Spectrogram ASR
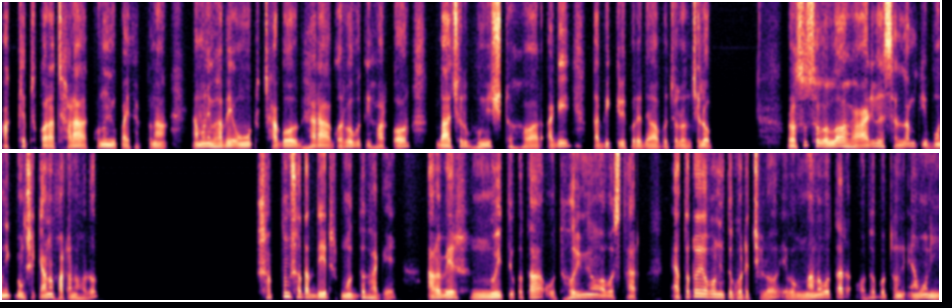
আক্ষেপ করা ছাড়া কোনই উপায় থাকতো না। এমনইভাবে উট, ছাগল, ভেড়া গর্ভবতী হওয়ার পর বাছুর ভূমিষ্ঠ হওয়ার আগেই তা বিক্রি করে দেওয়া প্রচলন ছিল। রাসূল সাল্লাল্লাহু আলাইহি ওয়াসাল্লামকে বণিক বংশে কেন পাঠানো হলো? সপ্তম শতাব্দীর মধ্যভাগে আরবের নৈতিকতা ও ধর্মীয় অবস্থার এতটাই অবনতি ঘটেছিল এবং মানবতার অধঃপতন এমনই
